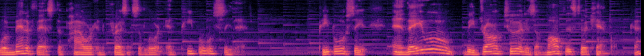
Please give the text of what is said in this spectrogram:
will manifest the power and the presence of the Lord, and people will see that. People will see it, and they will be drawn to it as a moth is to a candle. Okay?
